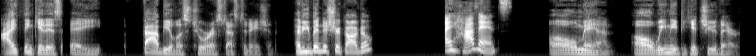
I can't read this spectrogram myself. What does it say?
I think it is a fabulous tourist destination. Have you been to Chicago? I haven't. Oh, man. Oh, we need to get you there.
